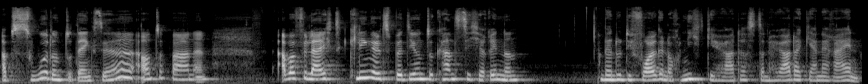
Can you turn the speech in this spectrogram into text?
absurd und du denkst, ja, Autobahnen. Aber vielleicht klingelt's bei dir und du kannst dich erinnern. Wenn du die Folge noch nicht gehört hast, dann hör da gerne rein.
